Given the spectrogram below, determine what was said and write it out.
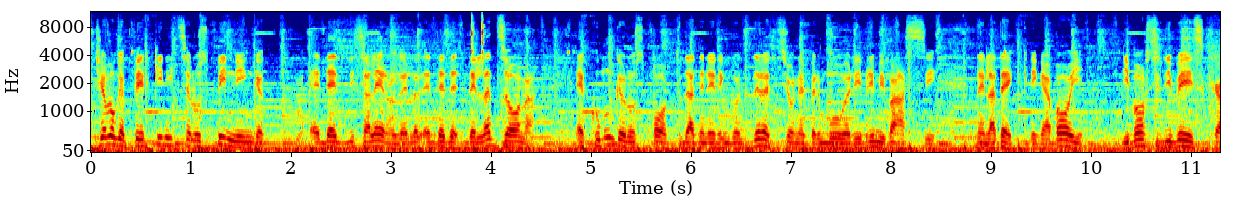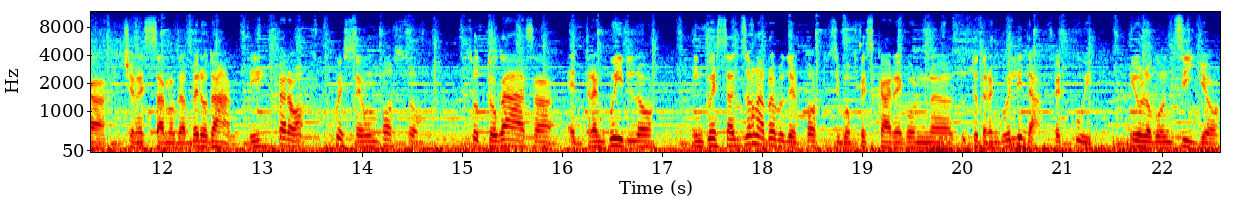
Diciamo che per chi inizia lo spinning ed è di Salerno ed è della zona è comunque uno sport da tenere in considerazione per muovere i primi passi nella tecnica poi di posti di pesca ce ne stanno davvero tanti però questo è un posto sotto casa è tranquillo in questa zona proprio del porto si può pescare con eh, tutta tranquillità per cui io lo consiglio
